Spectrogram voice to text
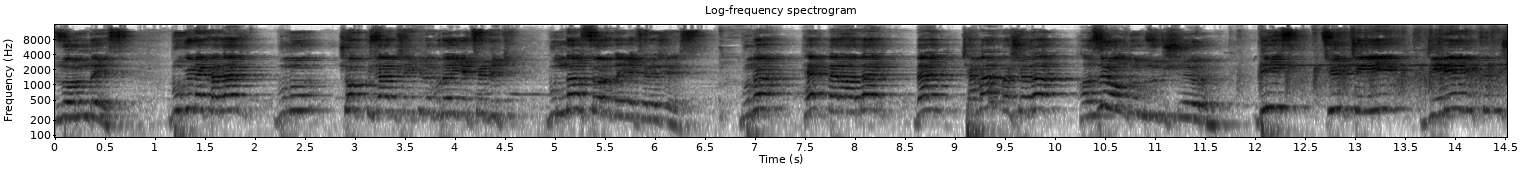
zorundayız. Bugüne kadar bunu çok güzel bir şekilde buraya getirdik. Bundan sonra da getireceğiz. Buna hep beraber ben Kemalpaşa'da hazır olduğumuzu düşünüyorum. Biz Türkiye'yi geriye götürmüş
